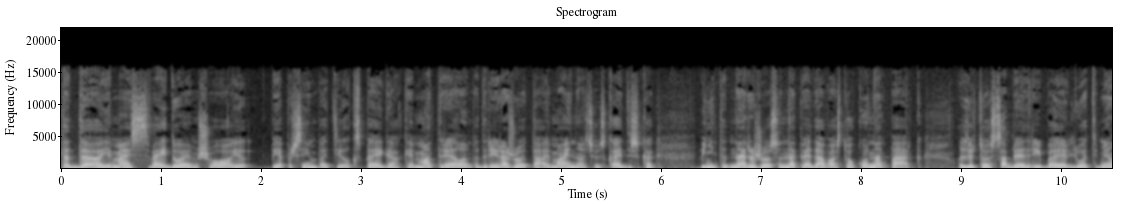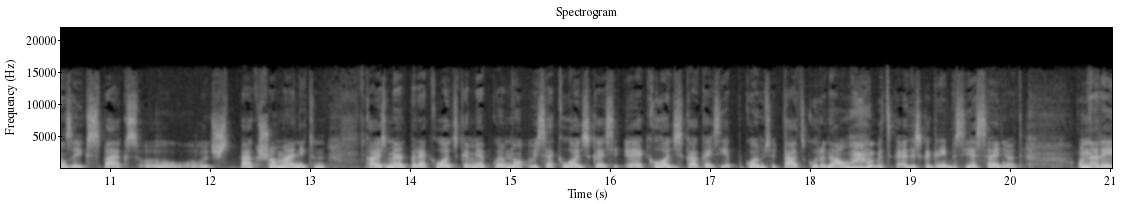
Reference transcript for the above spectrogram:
Tad, ja mēs veidojam šo pieprasījumu pēc ilgspējīgākiem materiāliem, tad arī ražotāji mainās. Jo skaidrs, ka viņi tad neražos un nepiedāvās to, ko nepērk. Līdz ar to sabiedrībai ir ļoti milzīgs spēks, spēks šo mainīt. Un, kā jūs minējat par ekoloģiskiem iepakojumiem, nu, visekoloģiskākais iepakojums ir tāds, kura nav, bet skaidrs, ka gribas iesaiņot. Un arī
